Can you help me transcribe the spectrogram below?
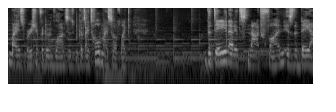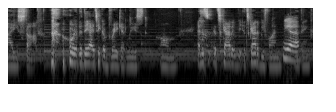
my inspiration for doing vlogs is because i told myself like the day that it's not fun is the day i stop or the day i take a break at least um and it's it's gotta be it's gotta be fun Yeah. i think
